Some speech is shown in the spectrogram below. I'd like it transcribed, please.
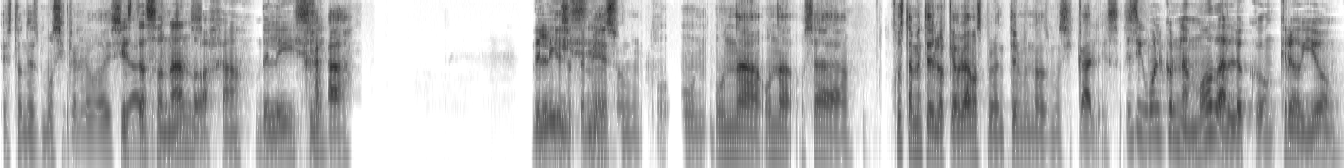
Esto no es música, le voy a decir. a está alguien, sonando, ajá. De ley, sí. Ajá. De ley, Y eso también sí. es un, un- una, una, o sea, justamente de lo que hablamos, pero en términos musicales. Es igual con la moda, loco, creo yo.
